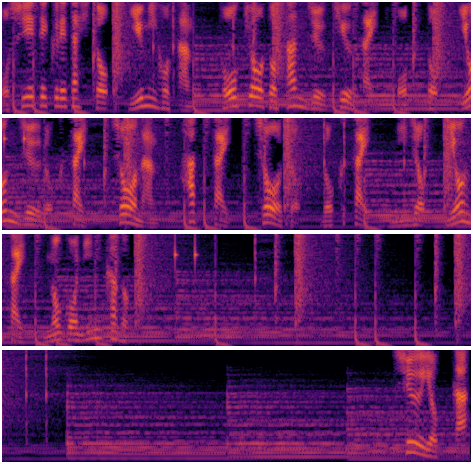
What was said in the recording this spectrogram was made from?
教えてくれた人、由美穂さん。東京都39歳、夫、46歳、長男、8歳、長女、6歳、二女、4歳。の5人家族。週4日、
